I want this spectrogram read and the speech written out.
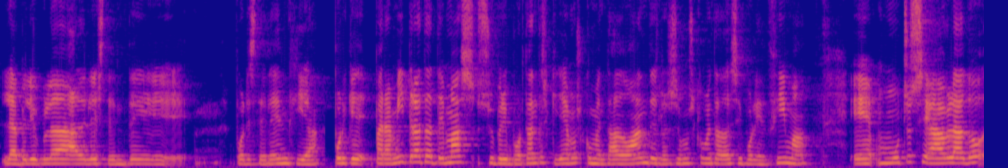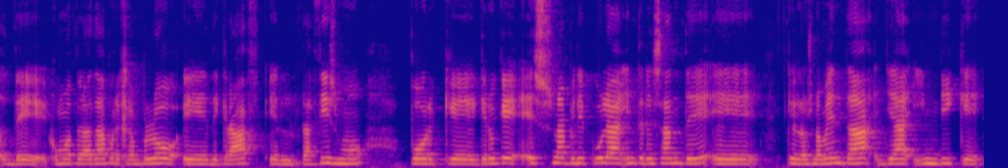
la película adolescente por excelencia, porque para mí trata temas súper importantes que ya hemos comentado antes, los hemos comentado así por encima. Eh, mucho se ha hablado de cómo trata, por ejemplo, de Kraft el racismo, porque creo que es una película interesante que en los 90 ya indique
